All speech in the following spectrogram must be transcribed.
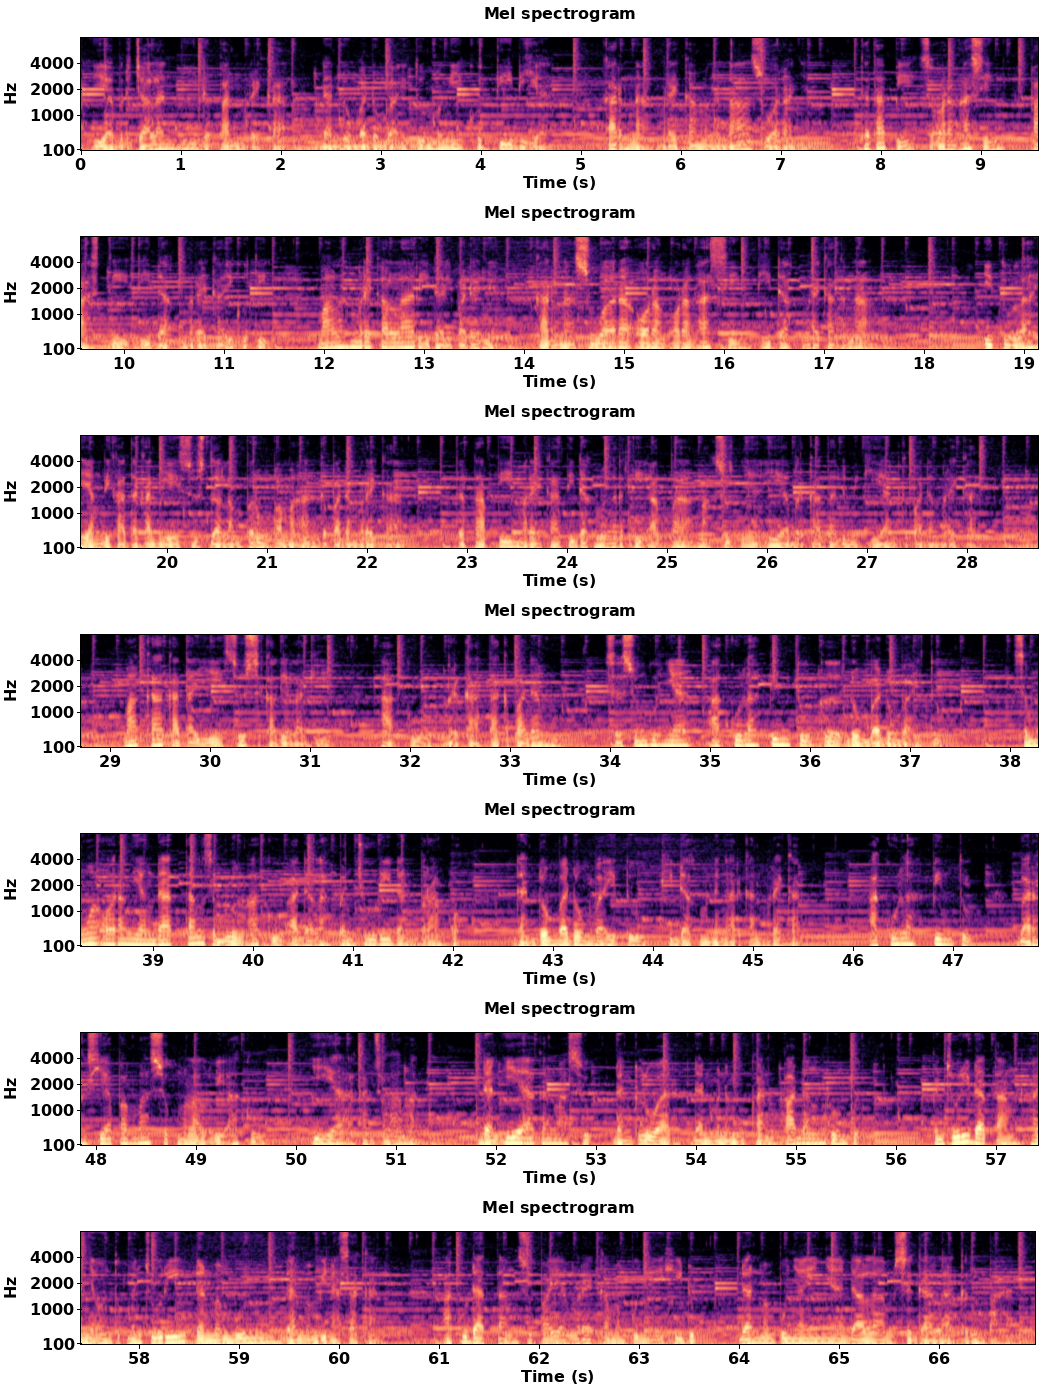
ia berjalan di depan mereka dan domba-domba itu mengikuti dia karena mereka mengenal suaranya. Tetapi seorang asing pasti tidak mereka ikuti malah mereka lari daripadanya karena suara orang-orang asing tidak mereka kenal. Itulah yang dikatakan Yesus dalam perumpamaan kepada mereka, tetapi mereka tidak mengerti apa maksudnya ia berkata demikian kepada mereka. Maka kata Yesus sekali lagi, Aku berkata kepadamu, sesungguhnya akulah pintu ke domba-domba itu. Semua orang yang datang sebelum aku adalah pencuri dan perampok, dan domba-domba itu tidak mendengarkan mereka. Akulah pintu, barang siapa masuk melalui aku, ia akan selamat, dan ia akan masuk dan keluar dan menemukan padang rumput. Pencuri datang hanya untuk mencuri dan membunuh dan membinasakan. Aku datang supaya mereka mempunyai hidup dan mempunyainya dalam segala kelimpahan.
